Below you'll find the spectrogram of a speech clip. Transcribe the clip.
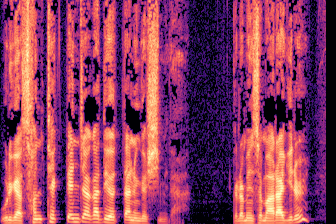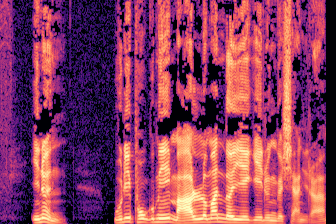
우리가 선택된 자가 되었다는 것입니다. 그러면서 말하기를 이는 우리 복음이 말로만 너희에게 이른 것이 아니라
